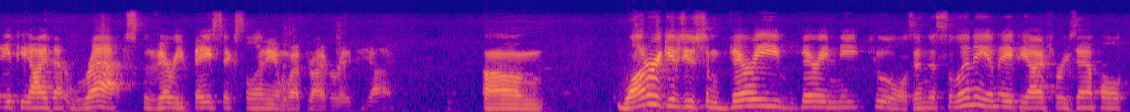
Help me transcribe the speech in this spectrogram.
API that wraps the very basic Selenium WebDriver API. Um, Watir gives you some very, very neat tools. In the Selenium API, for example,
